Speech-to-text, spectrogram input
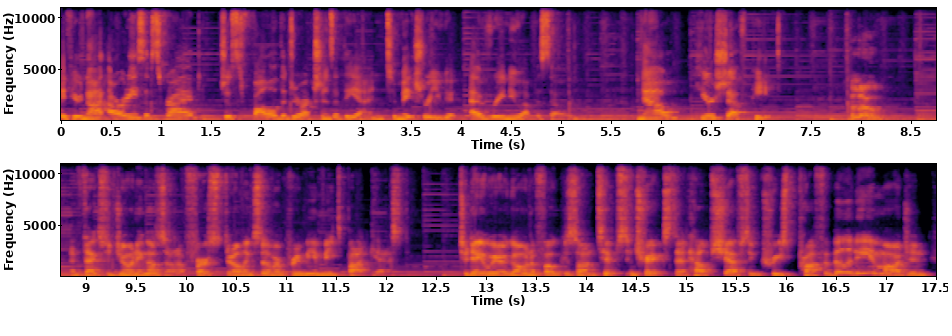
If you're not already subscribed, just follow the directions at the end to make sure you get every new episode. Now, here's Chef Pete. Hello, and thanks for joining us on our first Sterling Silver Premium Meats podcast. Today, we are going to focus on tips and tricks that help chefs increase profitability and margin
